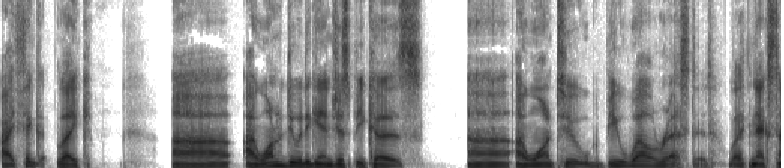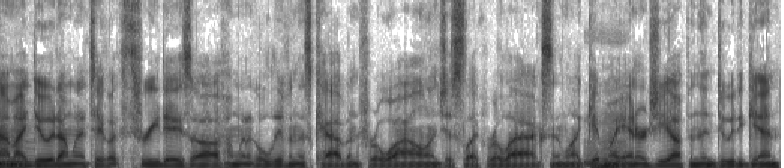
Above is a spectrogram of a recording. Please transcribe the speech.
I think like, uh, I want to do it again just because uh, I want to be well rested. Like next time I Mhm. do it, I'm going to take like three days off. I'm going to go live in this cabin for a while and just like relax and like get my Mhm. energy up and then do it again.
